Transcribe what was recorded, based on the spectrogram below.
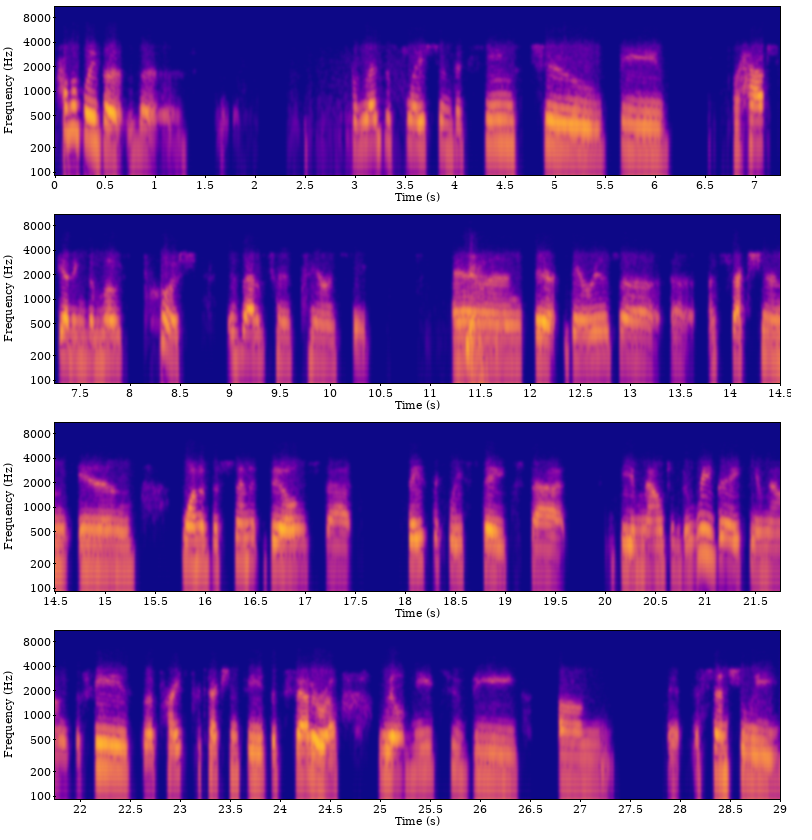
probably the the the legislation that seems to be perhaps getting the most push is that of transparency. And Yeah. there there is a, a, a section in one of the Senate bills that basically states that the amount of the rebate, the amount of the fees, the price protection fees, etc., will need to be um, essentially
